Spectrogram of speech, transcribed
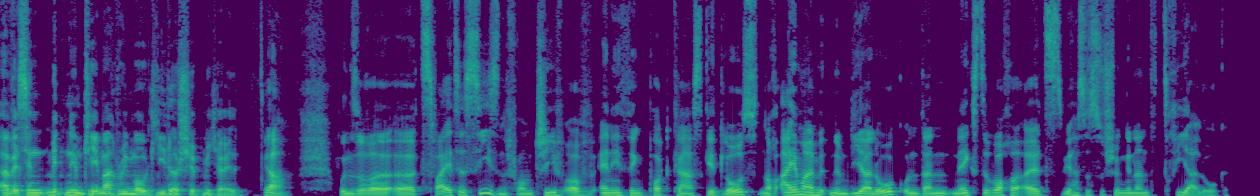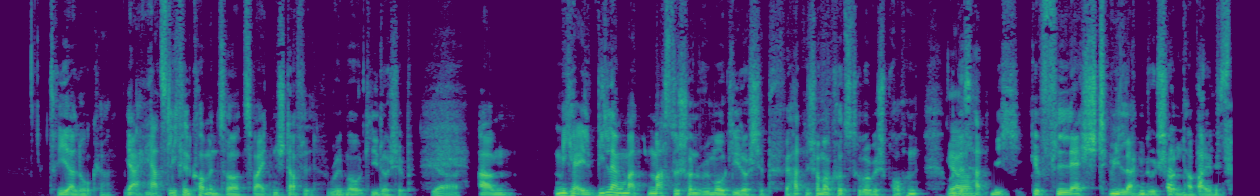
Aber wir sind mitten im Thema Remote Leadership, Michael. Ja, unsere äh, zweite Season vom Chief of Anything Podcast geht los. Noch einmal mit einem Dialog und dann nächste Woche als, wie hast du es so schön genannt, Trialog. Trialoge. Ja, herzlich willkommen zur zweiten Staffel Remote Leadership. Ja. Ähm, Michael, wie lange machst du schon Remote Leadership? Wir hatten schon mal kurz drüber gesprochen und es hat mich geflasht, wie lange du schon dabei bist.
